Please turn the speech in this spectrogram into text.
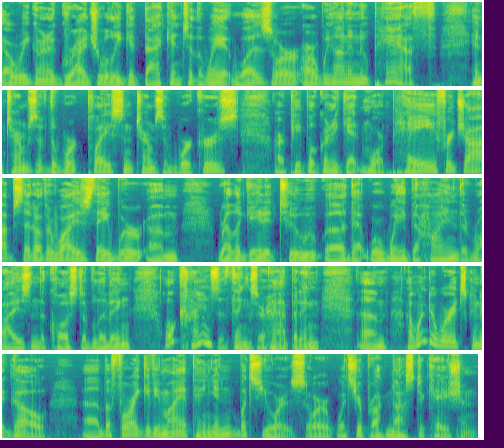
Are we going to gradually get back into the way it was, or are we on a new path in terms of the workplace, in terms of workers? Are people going to get more pay for jobs that otherwise they were um, relegated to, uh, that were way behind the rise in the cost of living? All kinds of things are happening. Um, I wonder where it's going to go. Uh, before I give you my opinion, what's yours, or what's your prognostication?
